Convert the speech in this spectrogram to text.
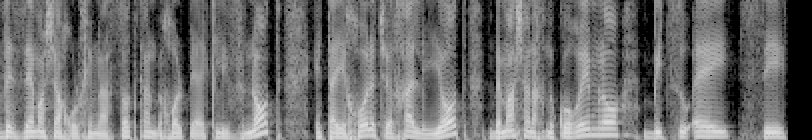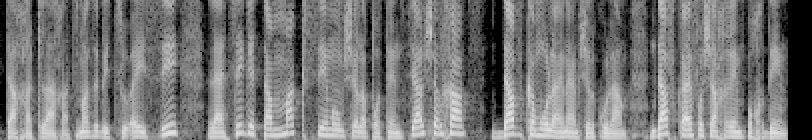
וזה מה שאנחנו הולכים לעשות כאן בכל פרק, לבנות את היכולת שלך להיות במה שאנחנו קוראים לו ביצועי C תחת לחץ. מה זה ביצועי C? להציג את המקסימום של הפוטנציאל שלך דווקא מול העיניים של כולם, דווקא איפה שאחרים פוחדים,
